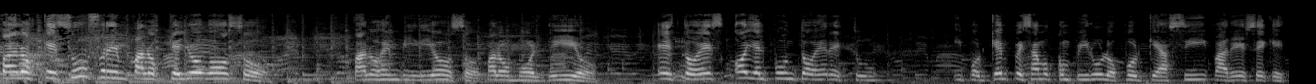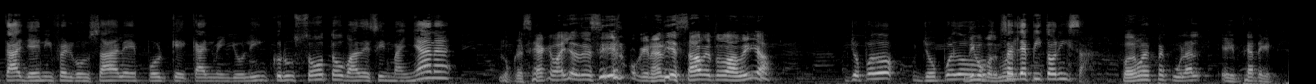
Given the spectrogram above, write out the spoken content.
Para los que sufren, para los que yo gozo, para los envidiosos, para los mordidos. Esto es, hoy el punto eres tú. ¿Y por qué empezamos con Pirulo? Porque así parece que está Jennifer González, porque Carmen Yulín Cruz Soto va a decir mañana. Lo que sea que vaya a decir, porque nadie sabe todavía. Yo puedo, yo puedo Digo, ser de pitoniza. Podemos especular, eh, fíjate que...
